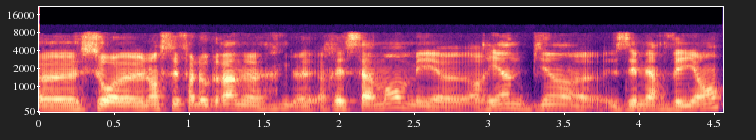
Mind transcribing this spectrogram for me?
euh, sur l'encéphalogramme récemment, mais rien de bien émerveillant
